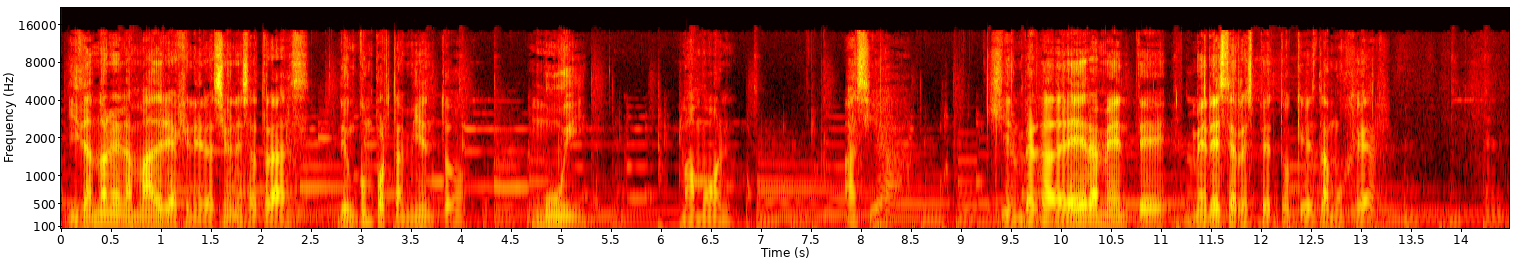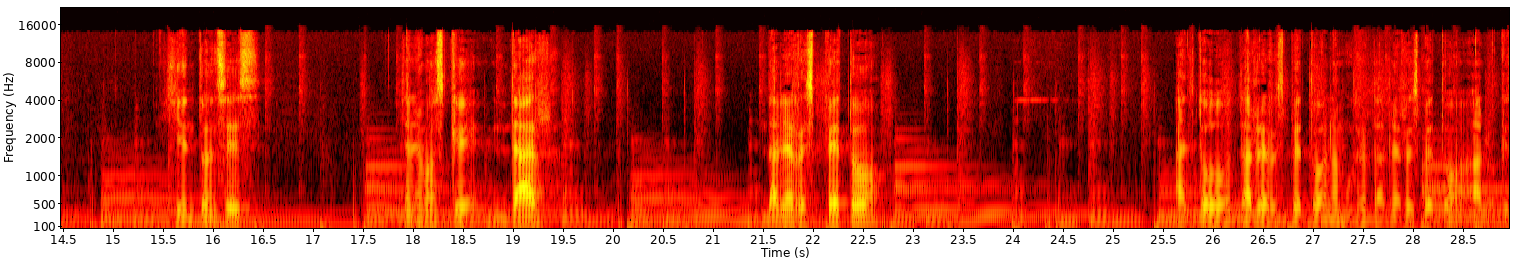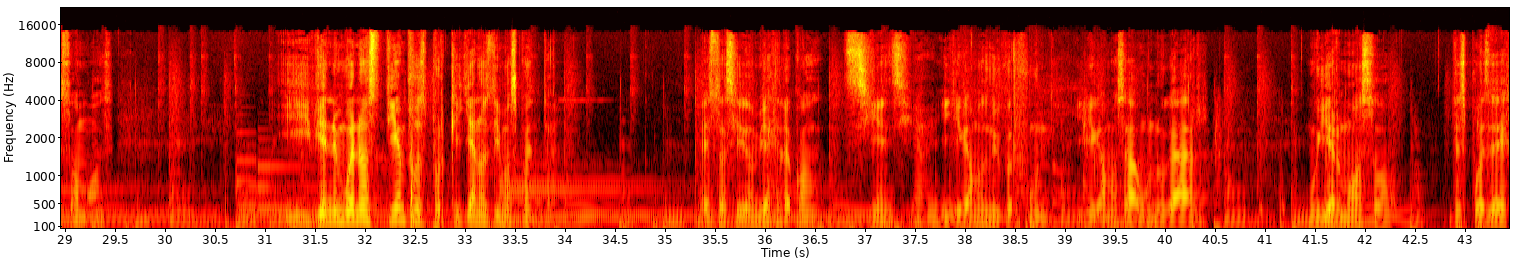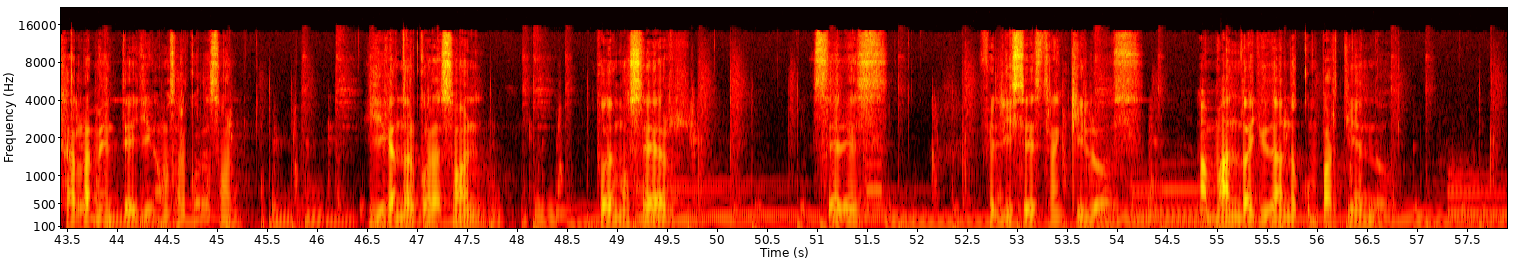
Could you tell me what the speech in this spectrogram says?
y dándole la madre a generaciones atrás de un comportamiento muy mamón hacia quien verdaderamente merece respeto, que es la mujer. Y entonces tenemos que dar darle respeto al todo, darle respeto a la mujer, darle respeto a lo que somos. Y vienen buenos tiempos porque ya nos dimos cuenta. Esto ha sido un viaje a la conciencia y llegamos muy profundo y llegamos a un lugar muy hermoso. Después de dejar la mente, llegamos al corazón. Y llegando al corazón, podemos ser seres felices, tranquilos, amando, ayudando, compartiendo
